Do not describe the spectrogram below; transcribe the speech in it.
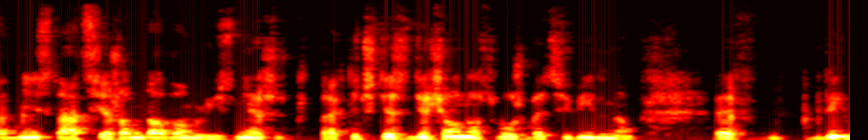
administrację rządową praktycznie zniesiono służbę cywilną. Gdy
